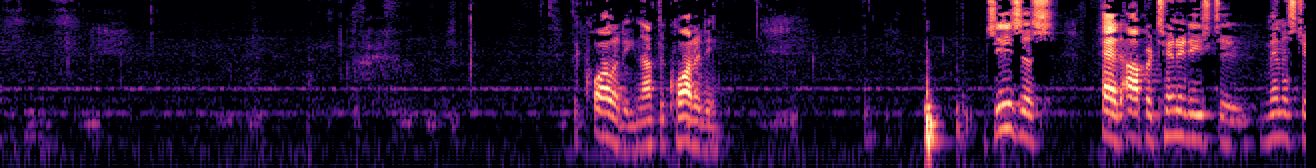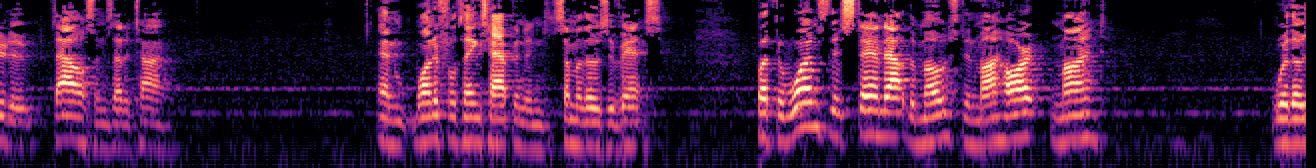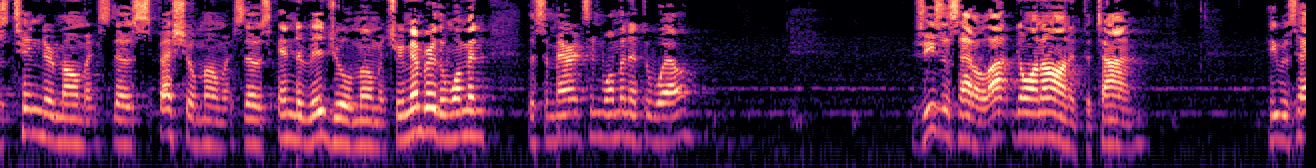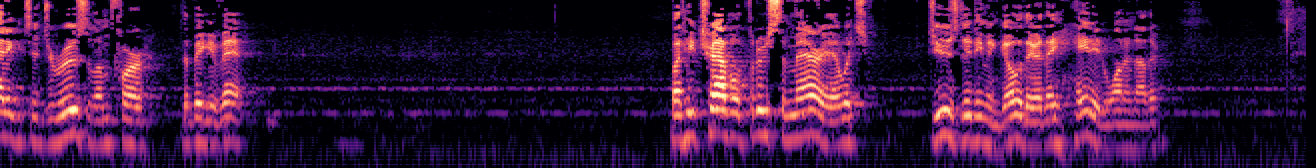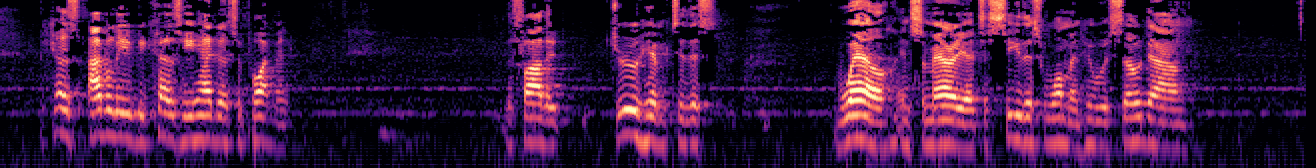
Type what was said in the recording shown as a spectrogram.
The quality, not the quantity. Jesus had opportunities to minister to thousands at a time. And wonderful things happened in some of those events. But the ones that stand out the most in my heart and mind were those tender moments, those special moments, those individual moments. Remember the woman, the Samaritan woman at the well? Jesus had a lot going on at the time. He was heading to Jerusalem for the big event. But he traveled through Samaria, which Jews didn't even go there. They hated one another. Because I believe because he had this appointment, the Father drew him to this well in Samaria to see this woman who was so down.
